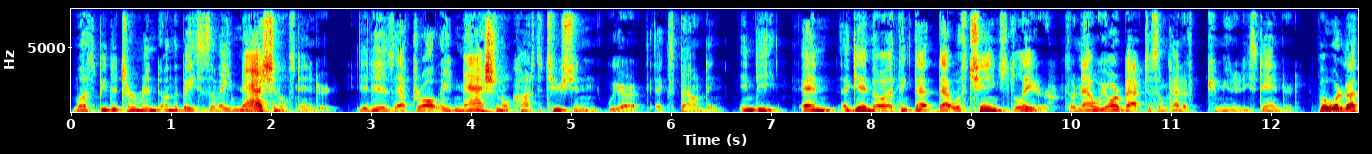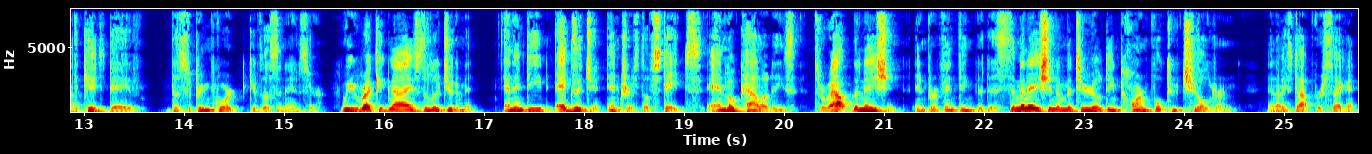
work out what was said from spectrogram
must be determined on the basis of a national standard. It is, after all, a national constitution we are expounding. Indeed. And again, though, I think that that was changed later. So now we are back to some kind of community standard. But what about the kids, Dave? The Supreme Court gives us an answer. We recognize the legitimate and indeed exigent interest of states and localities throughout the nation in preventing the dissemination of material deemed harmful to children. And let me stop for a second.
